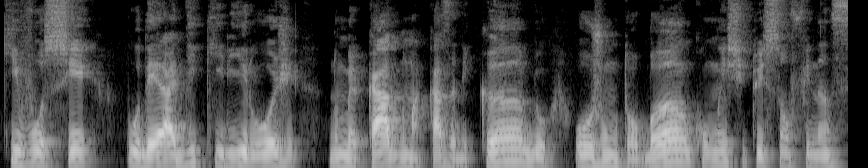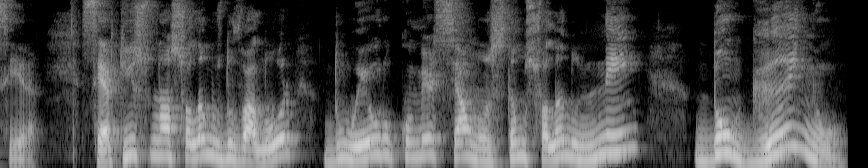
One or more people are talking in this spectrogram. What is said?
que você puder adquirir hoje no mercado, numa casa de câmbio ou junto ao banco, uma instituição financeira. Certo? Isso nós falamos do valor do euro comercial, não estamos falando nem do ganho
